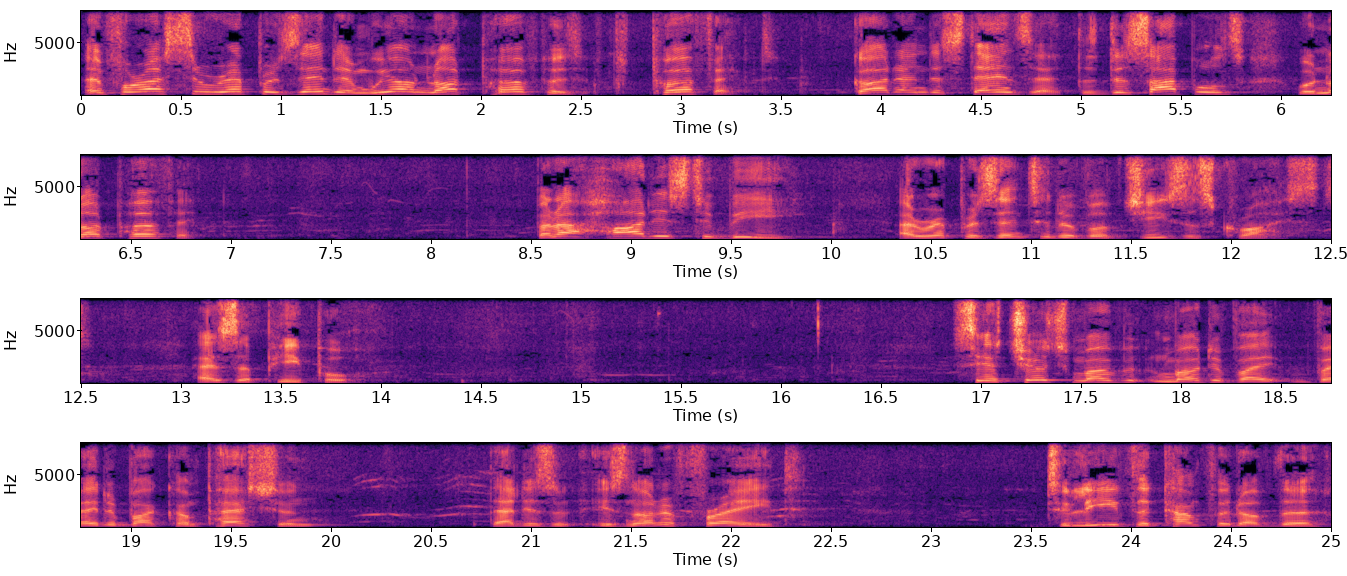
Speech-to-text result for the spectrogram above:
And for us to represent him, we are not purpose, perfect. God understands that. The disciples were not perfect. But our heart is to be a representative of Jesus Christ as a people. See, a church motivated by compassion that is, is not afraid to leave the comfort of the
